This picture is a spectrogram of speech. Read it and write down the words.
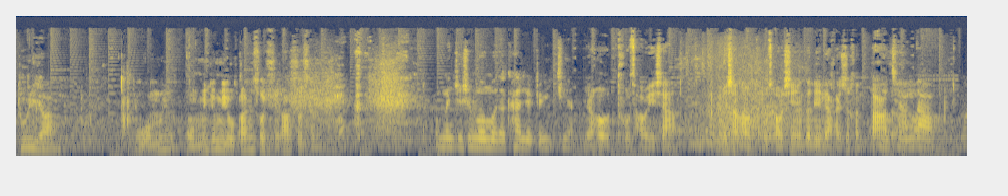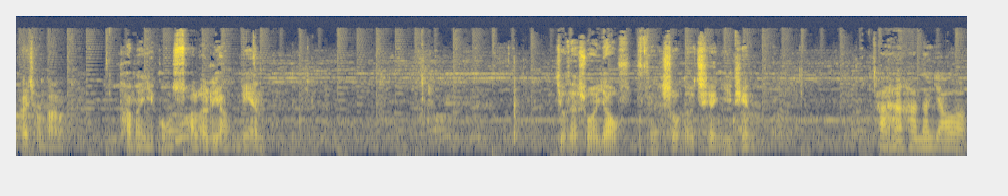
对呀，我们我们又没有干涉其他事情，我们只是默默的看着这一切，然后吐槽一下。没想到吐槽新人的力量还是很大的，强大，太强大了。他们一共耍了两年，就在说要分手的前一天。他喊喊他幺儿，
